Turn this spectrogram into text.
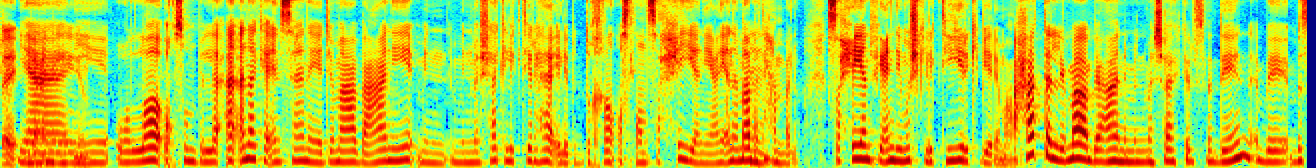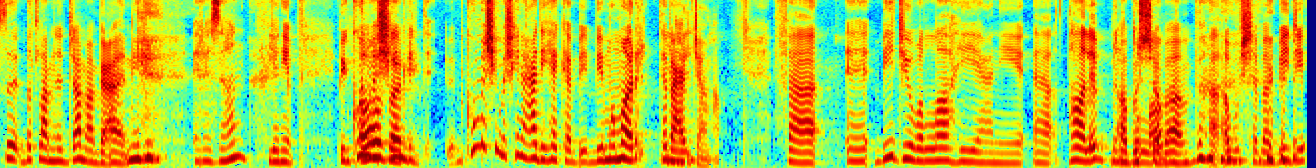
يعني, يعني والله أقسم بالله أنا كإنسانة يا جماعة بعاني من من مشاكل كتير هائلة بالدخان أصلا صحيا يعني أنا ما. بتحمله. صحيا في عندي مشكلة كتير كبيرة معه. حتى اللي ما بيعاني من مشاكل سدين بيطلع من الجامعة بيعاني. رزان؟ يعني بنكون. ماشيين بد... بنكون ماشيين ماشيين عادي هيك ب... بممر تبع. الجامعة ف بيجي والله يعني آه، طالب من أبو الطلاب. الشباب. آه، أبو الشباب بيجي.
